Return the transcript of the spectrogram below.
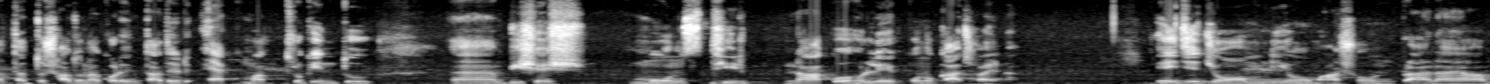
আধ্যাত্ম সাধনা করেন, তাদের একমাত্র কিন্তু বিশেষ মন স্থির না হলে কোনো কাজ হয় না। এই যে যম নিয়ম, আসন, প্রাণায়াম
